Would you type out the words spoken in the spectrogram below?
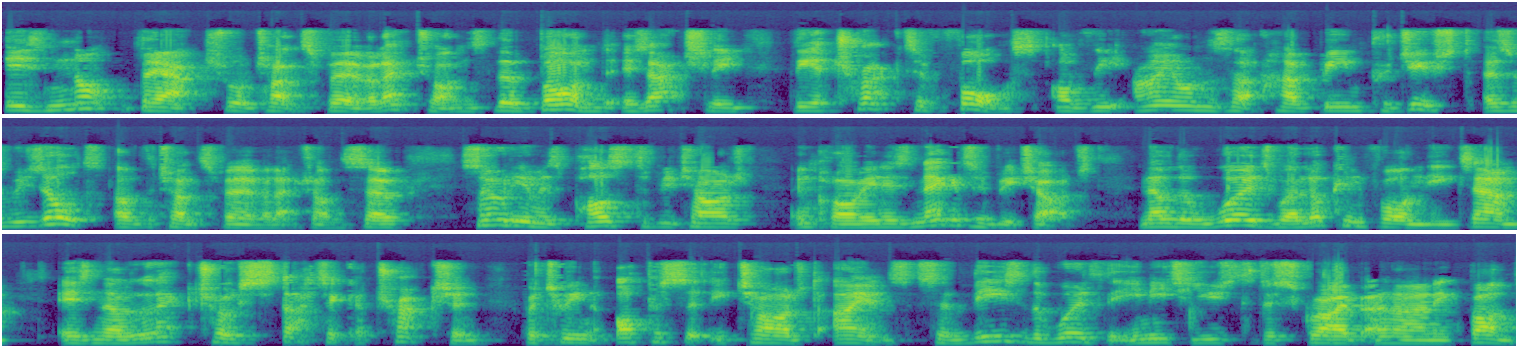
is not the actual transfer of electrons. The bond is actually the attractive force of the ions that have been produced as a result of the transfer of electrons. So sodium is positively charged and chlorine is negatively charged. Now the words we're looking for in the exam is an electrostatic attraction between oppositely charged ions. So these are the words that you need to use to describe an ionic bond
